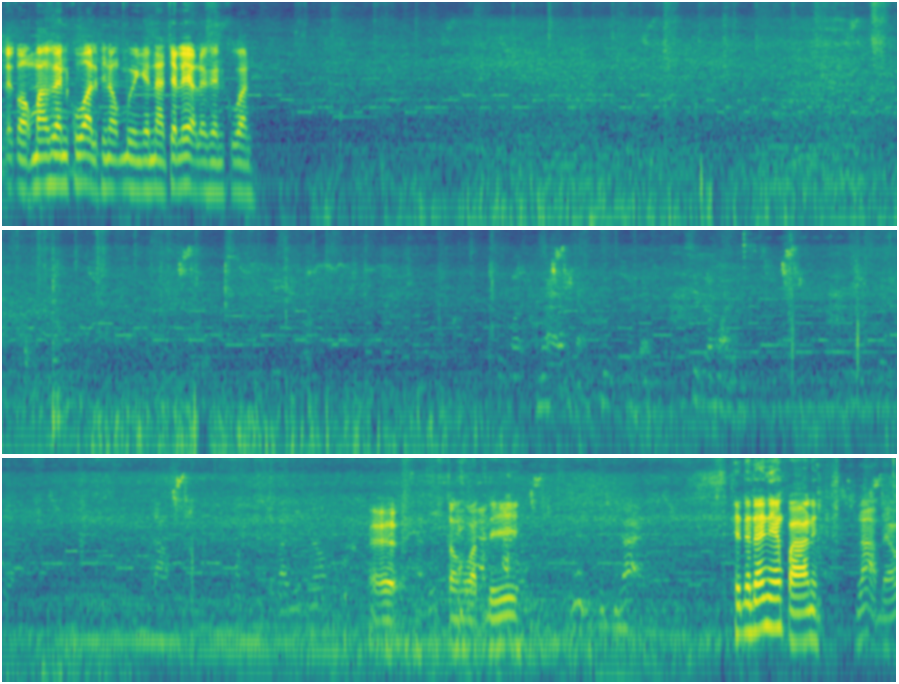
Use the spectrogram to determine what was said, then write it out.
แล้วก็ออกมาเฮือนครัวเลยพี่น้องมือกันน่าจะแล้วเลยเฮือนครัว เออต้องหวัดดีเห็ดอันใดเนี่ยยังปลานี่ลาบแล้ว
